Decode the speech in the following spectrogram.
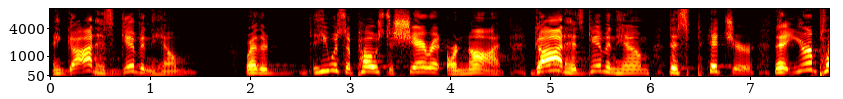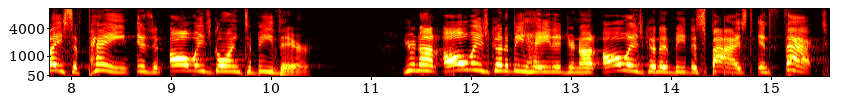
And God has given him whether he was supposed to share it or not, God has given him this picture that your place of pain isn't always going to be there. You're not always going to be hated. You're not always going to be despised. In fact,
